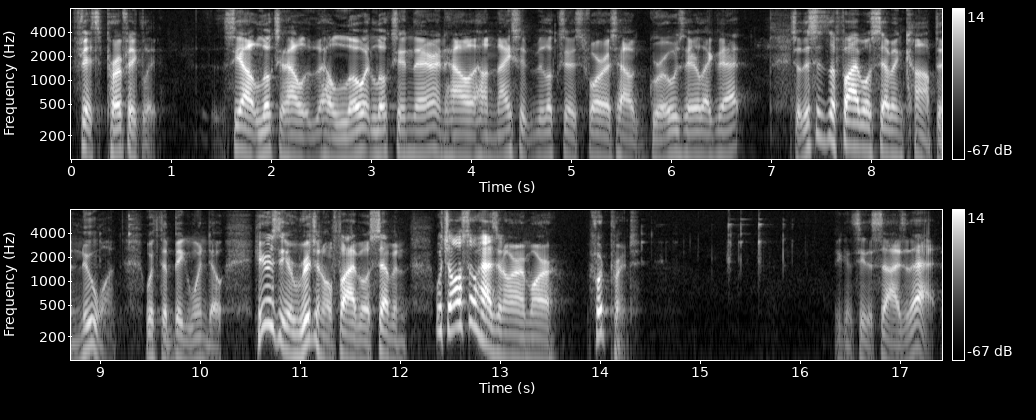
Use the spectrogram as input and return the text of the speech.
fits perfectly see how it looks and how, how low it looks in there and how, how nice it looks as far as how it grows there like that. So this is the 507 comp, the new one with the big window. Here's the original 507, which also has an RMR footprint. You can see the size of that.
